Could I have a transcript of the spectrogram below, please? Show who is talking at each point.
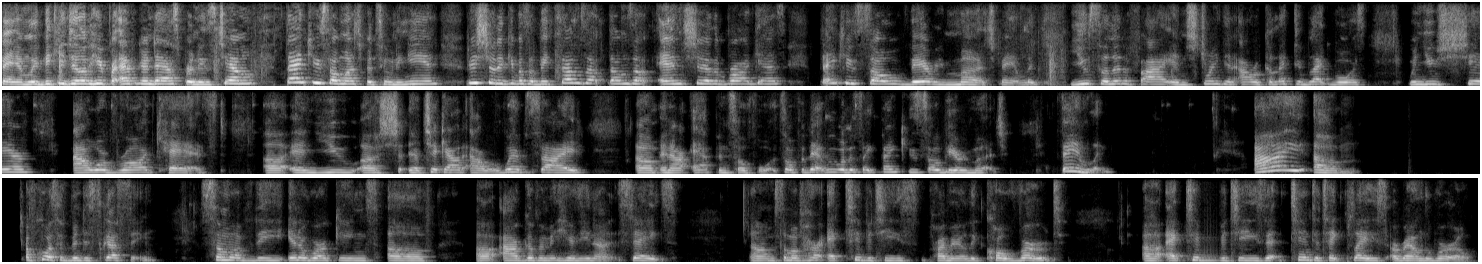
Speaker 1: family. Vicki Dillard here for African Diaspora News Channel. Thank you so much for tuning in. Be sure to give us a big thumbs up, thumbs up, and share the broadcast. Thank you so very much, family. You solidify and strengthen our collective Black voice when you share our broadcast uh, and you uh, sh- uh, check out our website um, and our app and so forth. So, for that, we want to say thank you so very much. Family, I, um, of course, have been discussing some of the inner workings of uh, our government here in the United States, um, some of her activities, primarily covert uh, activities that tend to take place around the world.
